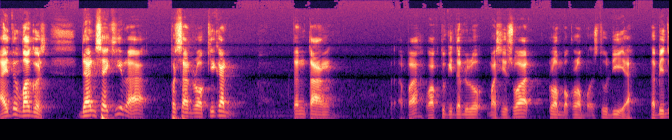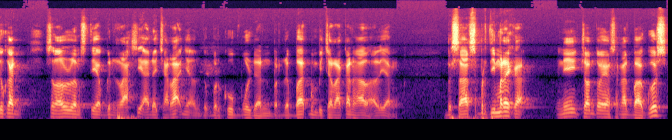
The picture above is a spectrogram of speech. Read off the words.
nah, itu bagus. Dan saya kira pesan Rocky kan tentang apa? Waktu kita dulu mahasiswa kelompok-kelompok studi ya. Tapi itu kan selalu dalam setiap generasi ada caranya untuk berkumpul dan berdebat membicarakan hal-hal yang besar seperti mereka. Ini contoh yang sangat bagus.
